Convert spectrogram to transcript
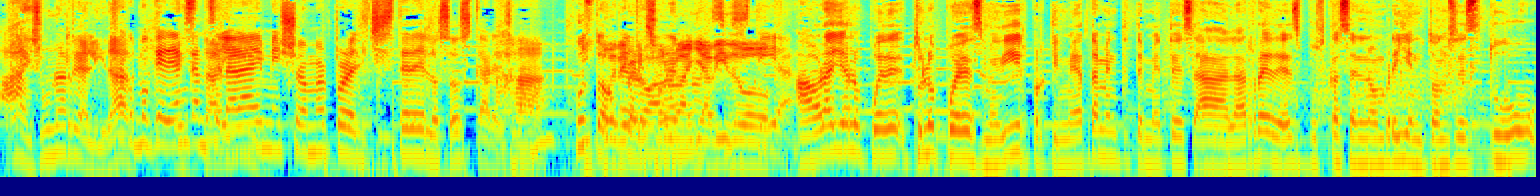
ah, es una O realidad. sea, como querían Está cancelar a ahí". Amy Schumer por el chiste de los Oscars, Ajá. ¿no? Justo, y puede pero que solo ahora haya no habido... Ahora ya lo puede, tú lo puedes medir porque inmediatamente te metes a las redes, buscas el nombre y entonces tú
